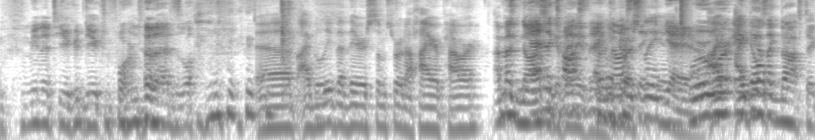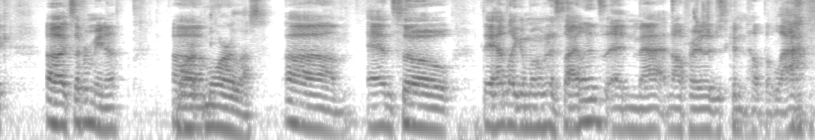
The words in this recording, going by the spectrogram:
Mina, do you do you conform to that as well? Uh, I believe that there is some sort of higher power. I'm agnostic if Agnostic- anything. agnostic, Personally, Yeah, yeah. We're, we're I- I atheist don't- agnostic, uh, except for Mina. More, Um, more or less. um, and so they had like a moment of silence, and Matt and Alfredo just couldn't help but laugh.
